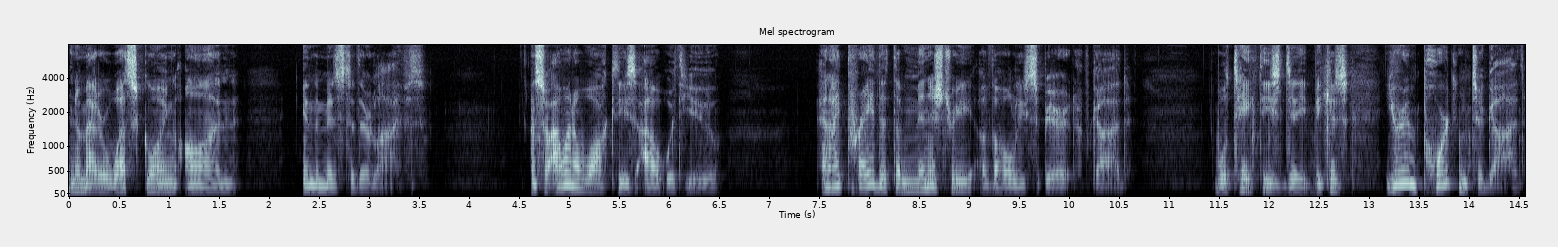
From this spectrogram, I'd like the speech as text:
no matter what's going on in the midst of their lives. And so I want to walk these out with you. And I pray that the ministry of the Holy Spirit of God will take these days because you're important to God.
